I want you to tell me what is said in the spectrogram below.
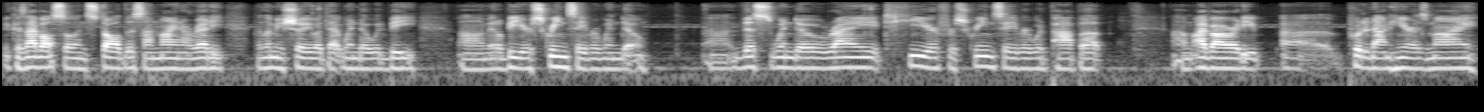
because I've also installed this on mine already. But let me show you what that window would be. Um, it'll be your screensaver window. Uh, this window right here for screensaver would pop up. Um, I've already uh, put it on here as my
